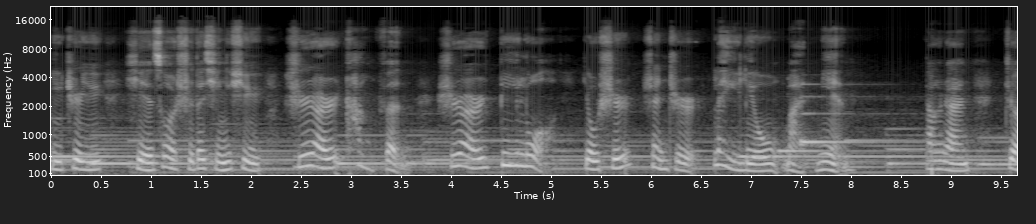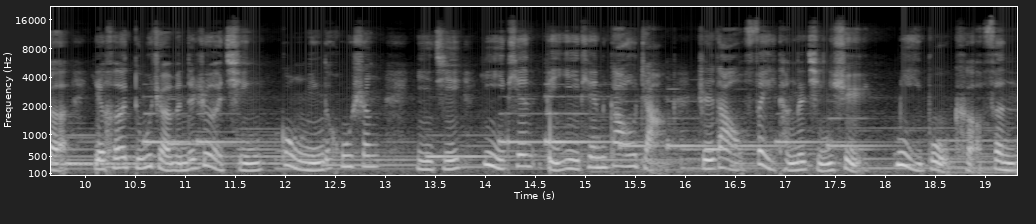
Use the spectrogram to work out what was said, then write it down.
以至于写作时的情绪时而亢奋，时而低落，有时甚至泪流满面。当然。这也和读者们的热情、共鸣的呼声，以及一天比一天高涨、直到沸腾的情绪密不可分。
